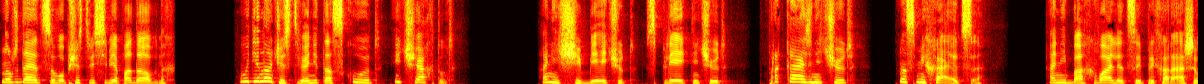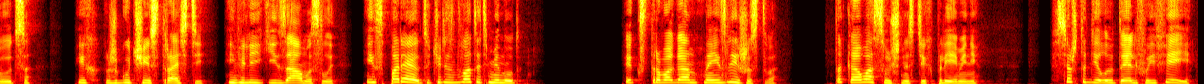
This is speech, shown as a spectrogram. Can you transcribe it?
нуждаются в обществе себе подобных. В одиночестве они тоскуют и чахнут. Они щебечут, сплетничают, проказничают, насмехаются. Они бахвалятся и прихорашиваются. Их жгучие страсти и великие замыслы испаряются через двадцать минут. Экстравагантное излишество. Такова сущность их племени. Все, что делают эльфы и феи,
